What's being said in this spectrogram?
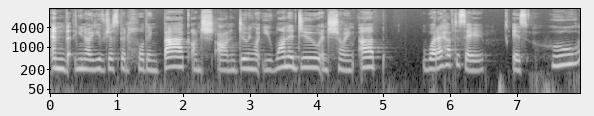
And you know you've just been holding back on sh- on doing what you want to do and showing up. What i have to say is who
